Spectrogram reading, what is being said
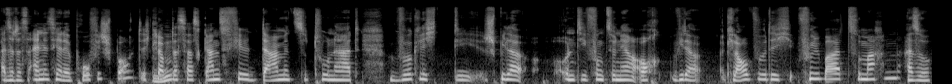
Also das eine ist ja der Profisport. Ich glaube, mhm. dass das ganz viel damit zu tun hat, wirklich die Spieler und die Funktionäre auch wieder glaubwürdig fühlbar zu machen. Also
